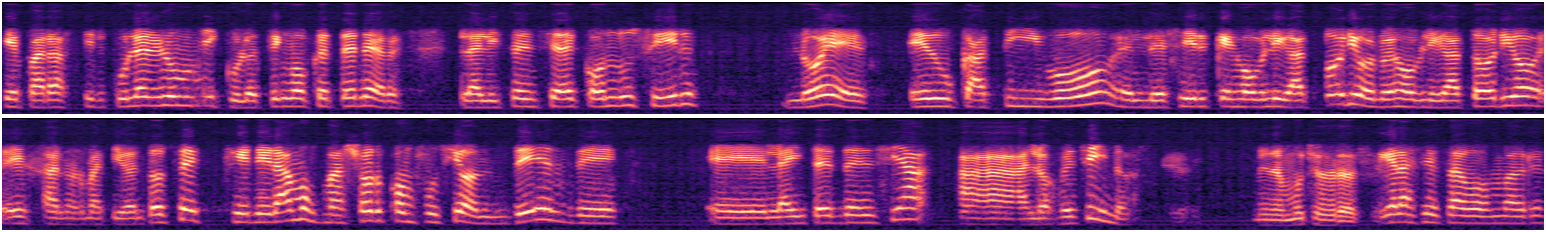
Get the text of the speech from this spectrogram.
que para circular en un vehículo tengo que tener la licencia de conducir, no es educativo el decir que es obligatorio o no es obligatorio esa normativa. Entonces generamos mayor confusión desde eh, la Intendencia a los vecinos. Mira, muchas gracias. Gracias a vos, Mauro.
